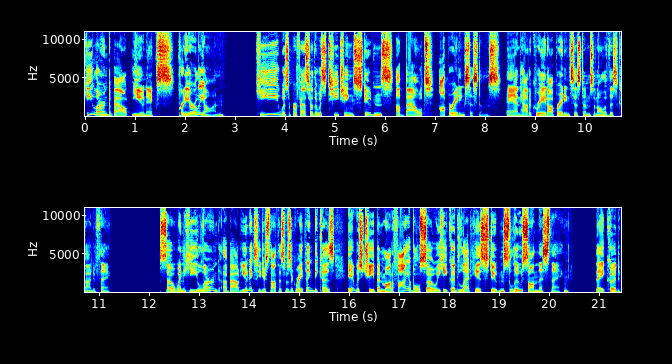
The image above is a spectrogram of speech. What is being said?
He learned about Unix pretty early on he was a professor that was teaching students about operating systems and how to create operating systems and all of this kind of thing. So when he learned about Unix, he just thought this was a great thing because it was cheap and modifiable. So he could let his students loose on this thing. They could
